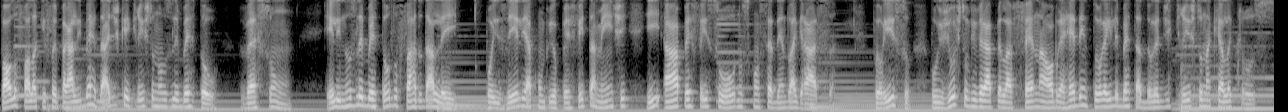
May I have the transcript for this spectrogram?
Paulo fala que foi para a liberdade que Cristo nos libertou. Verso 1: Ele nos libertou do fardo da lei, pois ele a cumpriu perfeitamente e a aperfeiçoou, nos concedendo a graça. Por isso, o justo viverá pela fé na obra redentora e libertadora de Cristo naquela cruz.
